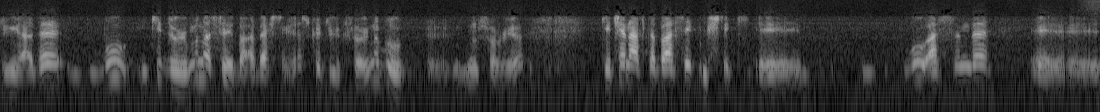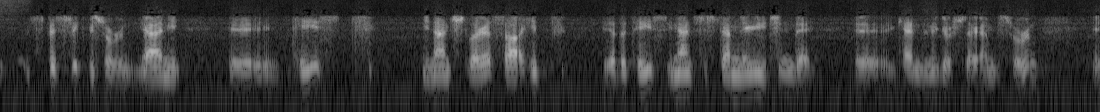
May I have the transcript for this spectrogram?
dünyada. Bu iki durumu nasıl bağdaştıracağız? Kötülük sorunu bu, e, bunu soruyor. Geçen hafta bahsetmiştik. E, bu aslında e, spesifik bir sorun. Yani e, teist inançlara sahip ya da teist inanç sistemleri içinde kendini gösteren bir sorun. E,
